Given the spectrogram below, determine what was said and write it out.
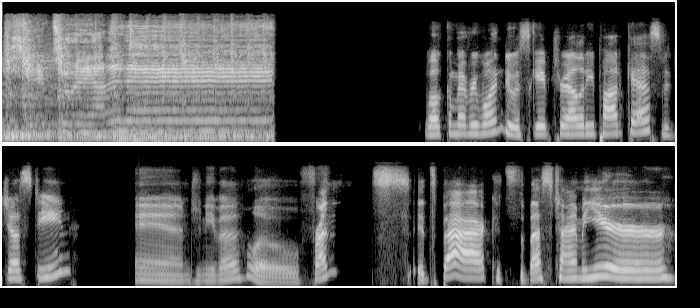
Escape to reality. Welcome everyone to Escape to Reality podcast with Justine. and Geneva. Hello, friends. It's back. It's the best time of year.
